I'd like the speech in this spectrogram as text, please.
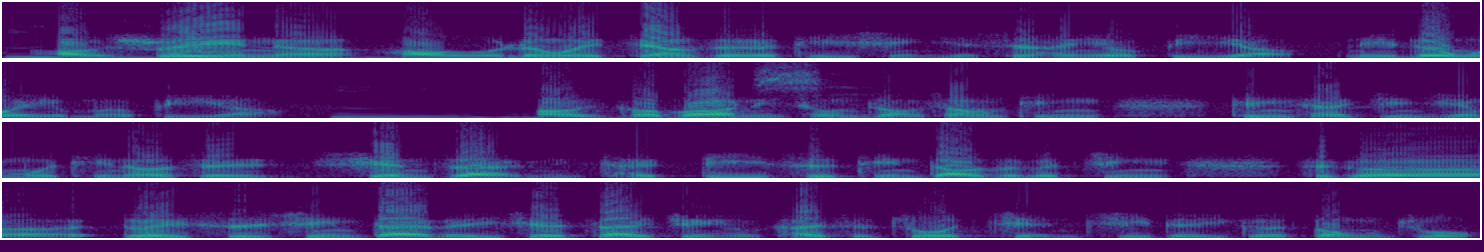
嗯哦，所以呢，哦，我认为这样子的提醒也是很有必要。你认为有没有必要？嗯哦，搞不好你从早上听听财经节目听到现现在，你才第一次听到这个金这个瑞士信贷的一些债券有开始做减记的一个动作，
